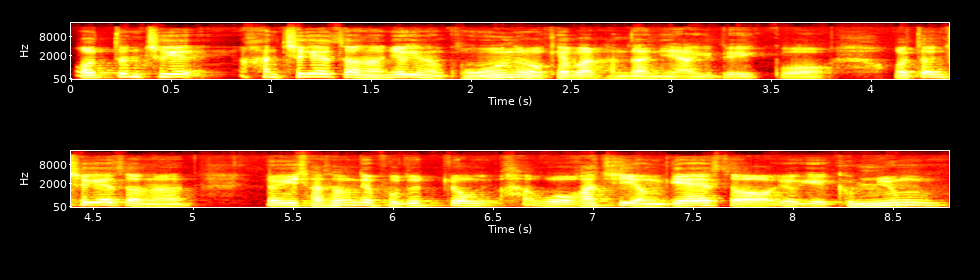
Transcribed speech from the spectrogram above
어떤 측에, 한 측에서는 여기는 공원으로 개발한다는 이야기도 있고, 어떤 측에서는 여기 자성대 보도 쪽하고 같이 연계해서 여기 금융,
